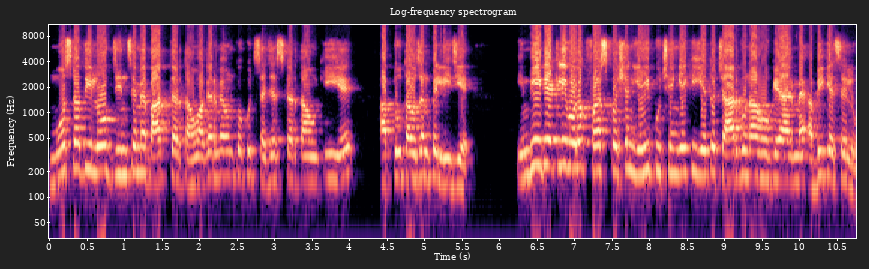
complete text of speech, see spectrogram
मोस्ट ऑफ़ दी लोग जिनसे मैं बात करता हूँ, अगर मैं उनको कुछ सजेस्ट करता हूँ कि ये आप 2000 पे लीजिए इमीडिएटली वो लोग फ़र्स्ट क्वेश्चन यही पूछेंगे कि ये तो चार गुना हो गया है, मैं अभी कैसे लू?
